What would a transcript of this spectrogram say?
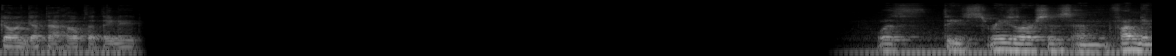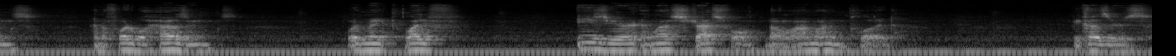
go and get that help that they need. With these resources and fundings and affordable housings would make life easier and less stressful. No, I'm unemployed because there's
